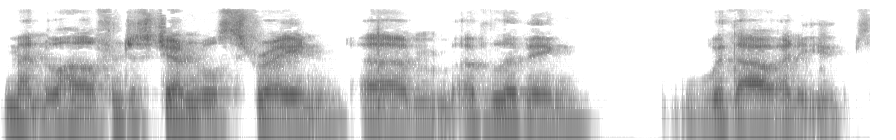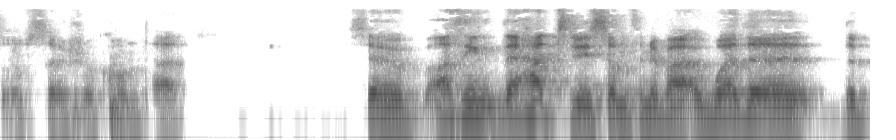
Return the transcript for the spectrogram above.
mental health and just general strain um, of living without any sort of social contact. So I think they had to do something about it. Whether the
